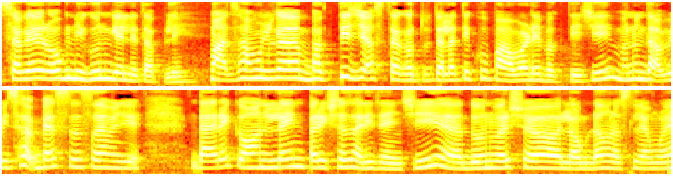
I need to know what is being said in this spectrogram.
सगळे रोग निघून गेलेत आपले. माझा मुलगा भक्तीच जास्त करतो त्याला ती खूप आवड आहे भक्तीची. म्हणून दहावीचा अभ्यास असा म्हणजे डायरेक्ट ऑनलाईन परीक्षा झाली त्यांची. दोन वर्ष लॉकडाऊन असल्यामुळे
